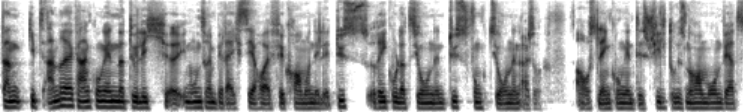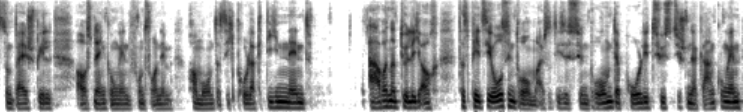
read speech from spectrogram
Dann gibt's andere Erkrankungen, natürlich äh, in unserem Bereich sehr häufig hormonelle Dysregulationen, Dysfunktionen, also Auslenkungen des Schilddrüsenhormonwerts zum Beispiel, Auslenkungen von so einem Hormon, das sich Prolaktin nennt aber natürlich auch das PCO-Syndrom, also dieses Syndrom der polyzystischen Erkrankungen,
